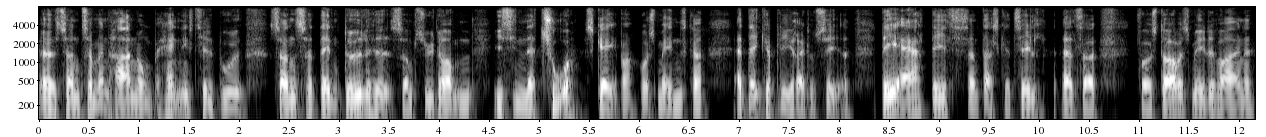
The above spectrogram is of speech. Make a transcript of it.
øh, sådan så man har nogle behandlingstilbud, sådan så den dødelighed, som sygdommen i sin natur skaber hos mennesker, at det kan blive reduceret. Det er det, som der skal til, altså for at stoppe smittevejene,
